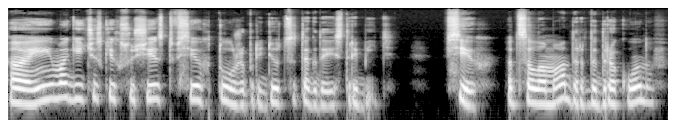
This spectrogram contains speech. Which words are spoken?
А и магических существ всех тоже придется тогда истребить. Всех, от саламандр до драконов.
